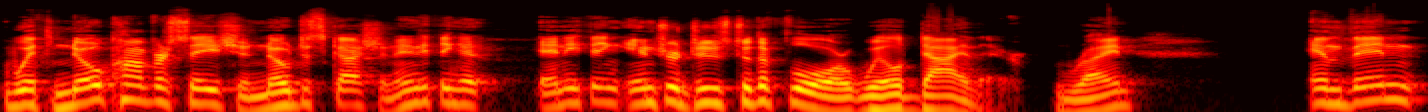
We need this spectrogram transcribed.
with no conversation, no discussion, anything anything introduced to the floor will die there, right? And then,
